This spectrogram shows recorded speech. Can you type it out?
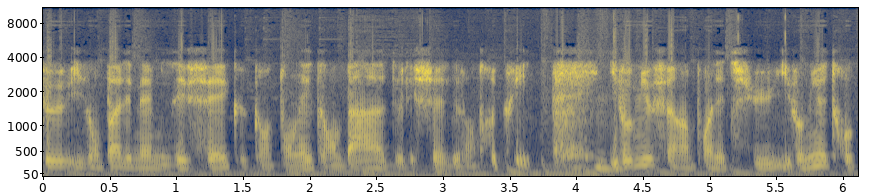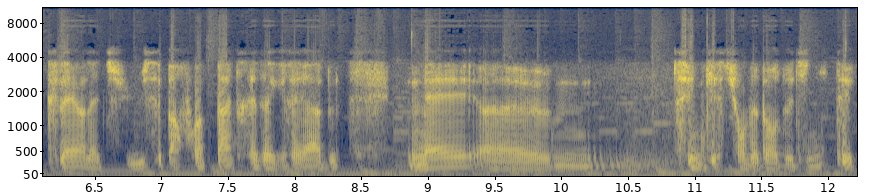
qu'ils n'ont pas les mêmes effets que quand on est en bas de l'échelle de l'entreprise. Il vaut mieux faire un point là-dessus. Il vaut mieux être au clair là-dessus. C'est parfois pas très agréable, mais euh, c'est une question d'abord de dignité.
